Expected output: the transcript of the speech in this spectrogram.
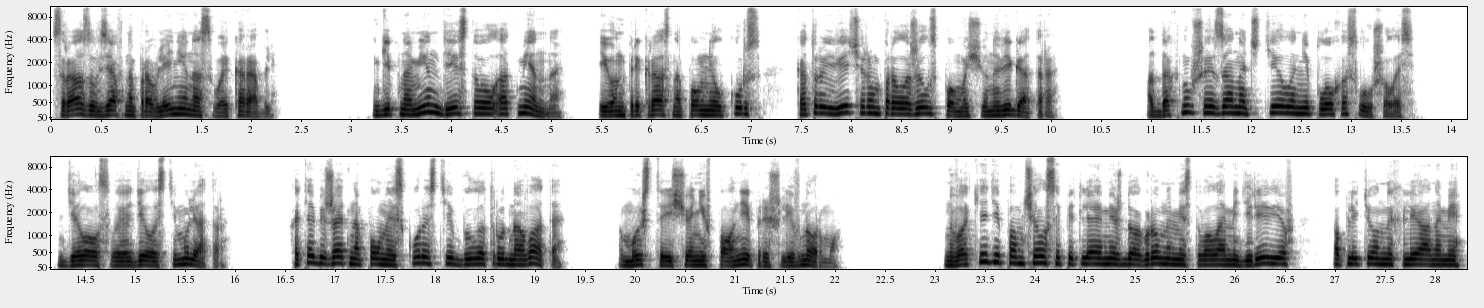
сразу взяв направление на свой корабль. Гипномин действовал отменно, и он прекрасно помнил курс, который вечером проложил с помощью навигатора. Отдохнувшее за ночь тело неплохо слушалось. Делал свое дело стимулятор. Хотя бежать на полной скорости было трудновато. Мышцы еще не вполне пришли в норму. Новакеди помчался, петляя между огромными стволами деревьев, оплетенных лианами,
